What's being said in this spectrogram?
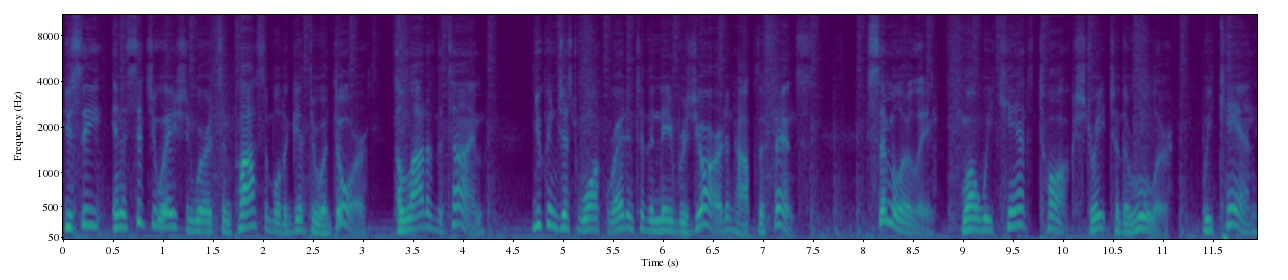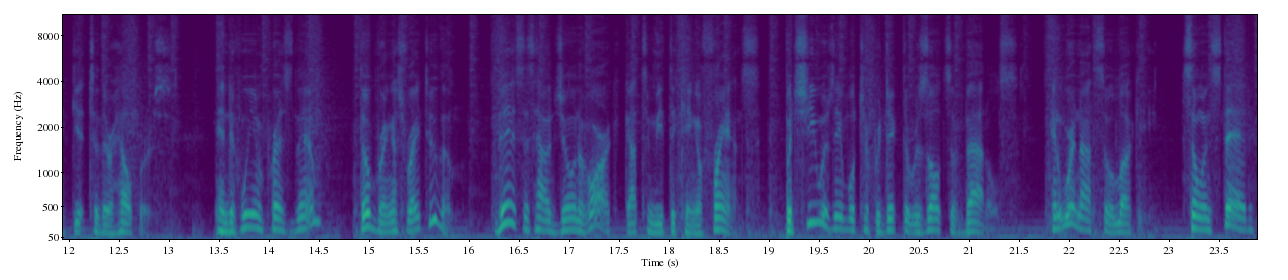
You see, in a situation where it's impossible to get through a door, a lot of the time, you can just walk right into the neighbor's yard and hop the fence. Similarly, while we can't talk straight to the ruler, we can get to their helpers. And if we impress them, they'll bring us right to them. This is how Joan of Arc got to meet the King of France. But she was able to predict the results of battles, and we're not so lucky. So instead,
